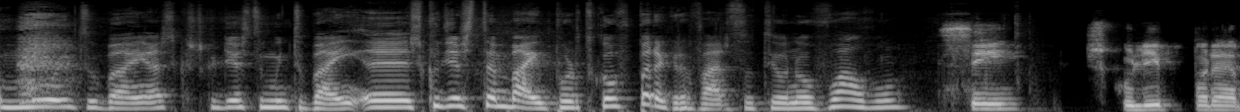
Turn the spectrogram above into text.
muito bem, acho que escolheste muito bem. Eh, escolheste também Porto Covo para gravares o teu novo álbum. Sim, escolhi para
